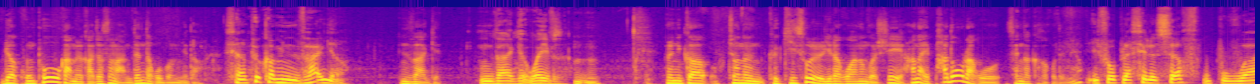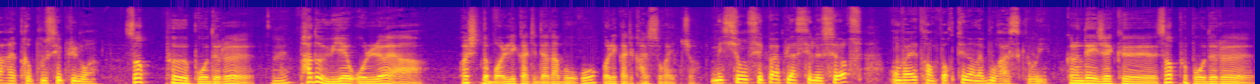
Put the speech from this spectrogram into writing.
우리가 공포감을 가져서는 안 된다고 봅니다. C'est un peu comme une vague. Une vague. Une vague, waves. 음, 음. 그러니까 저는 그 기술이라고 하는 것이 하나의 파도라고 생각하거든요. Il faut placer le surf pour pouvoir être poussé plus loin. 서프 보드를 네. 파도 위에 올려야 훨씬 더 멀리까지 내다보고 멀리까지 갈 수가 있죠. Mais si on sait pas placer le surf, on va être emporté dans la bourrasque, oui. 그런데 이제 그 서프 보드를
